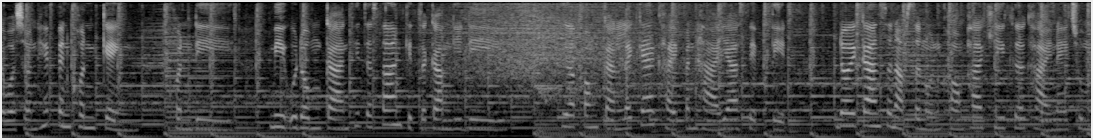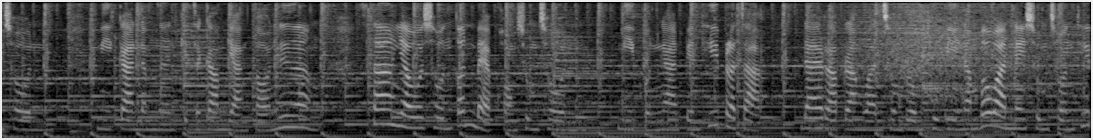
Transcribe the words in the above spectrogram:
ยาวชนให้เป็นคนเก่ง คนดี มีอุดมการณ์ที่จะสร้างกิจกรรมดีๆ เพื่อป้องกันและแก้ไขปัญหายาเสพติด โดยการสนับสนุนของภาคีเครือข่ายในชุมชน มีการดำเนินกิจกรรมอย่างต่อเนื่อง สร้างเยาวชนต้นแบบของชุมชน มีผลงานเป็นที่ประจักษ์ ได้รับรางวัลชมรมทูบีนัมเบอร์วันในชุมชนที่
